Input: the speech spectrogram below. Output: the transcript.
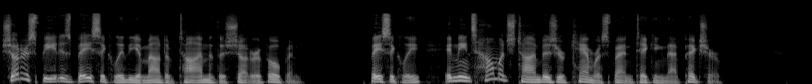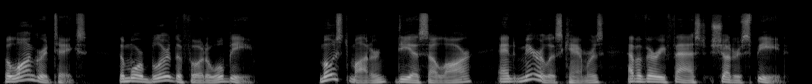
Shutter speed is basically the amount of time that the shutter is open. Basically, it means how much time does your camera spend taking that picture. The longer it takes, the more blurred the photo will be. Most modern DSLR and mirrorless cameras have a very fast shutter speed,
